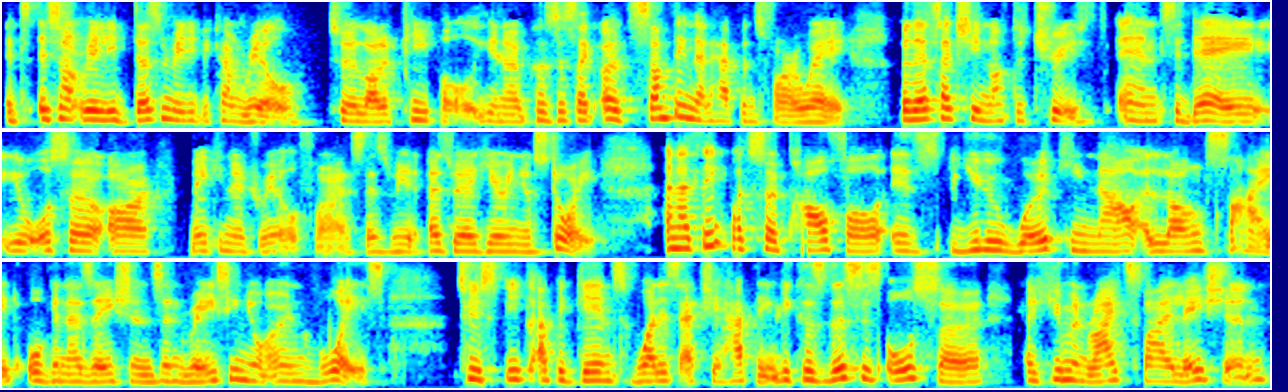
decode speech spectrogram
it's, it's not really, doesn't really become real to a lot of people, you know, because it's like, oh, it's something that happens far away. But that's actually not the truth. And today you also are making it real for us as we, as we're hearing your story. And I think what's so powerful is you working now alongside organizations and raising your own voice to speak up against what is actually happening because this is also a human rights violation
